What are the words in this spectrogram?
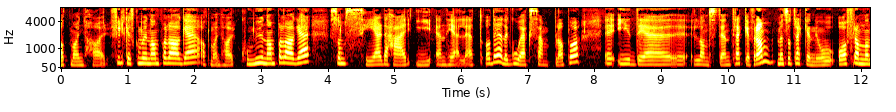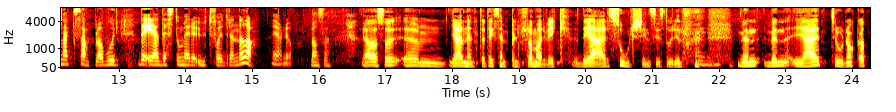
at man har fylkeskommunene på laget, at man har kommunene på laget, som ser det her i en helhet. Og det er det gode eksempler på eh, i det landsdelen trekker fram. Men så trekker en jo òg fram noen eksempler hvor det er desto mer utfordrende, da. Det gjør han jo. Landstein. Ja, altså, um, Jeg har nevnt et eksempel fra Narvik. Det er solskinnshistorien. men, men jeg tror nok at,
